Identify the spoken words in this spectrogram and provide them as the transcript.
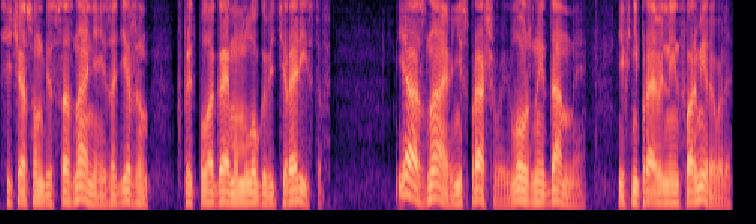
Сейчас он без сознания и задержан в предполагаемом логове террористов. Я знаю, не спрашивай, ложные данные. Их неправильно информировали.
